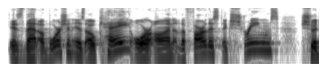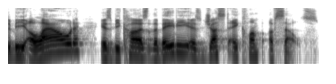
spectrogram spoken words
is that abortion is okay or on the farthest extremes should be allowed is because the baby is just a clump of cells.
